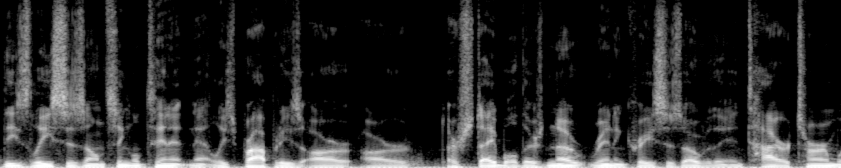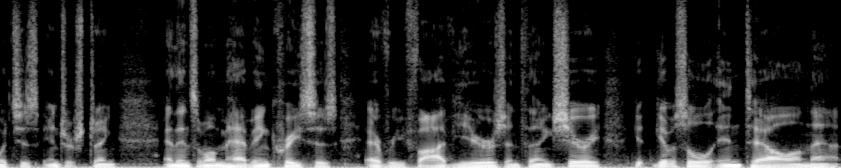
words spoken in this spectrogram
these leases on single tenant net lease properties are are are stable. There's no rent increases over the entire term, which is interesting. And then some of them have increases every five years and things. Sherry, give us a little intel on that.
